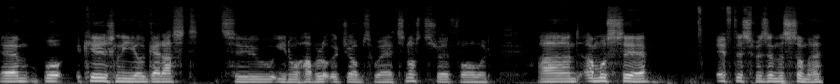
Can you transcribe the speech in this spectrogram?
Um, but occasionally you'll get asked to, you know, have a look at jobs where it's not straightforward. And I must say, if this was in the summer,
